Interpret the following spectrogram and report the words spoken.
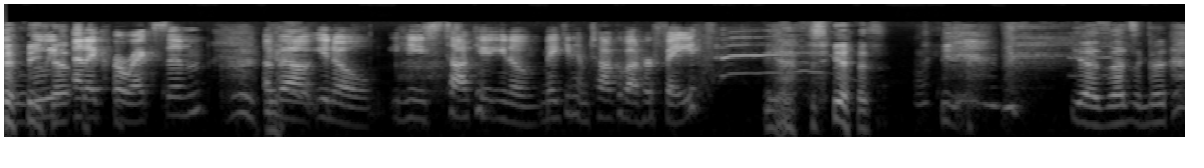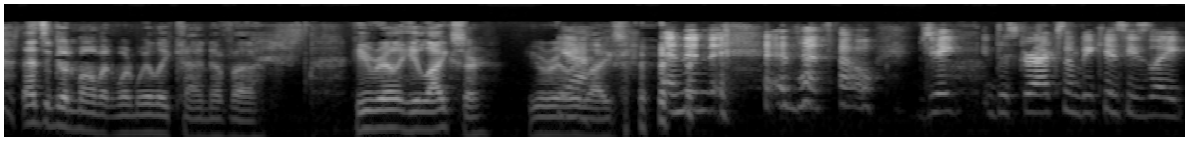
And Louis Yep. kind of corrects him about you know he's talking you know making him talk about her faith. Yes, yes, yes. That's a good. That's a good moment when Willie kind of. uh He really he likes her. He really Yeah. likes her. and then and that's how Jake distracts him because he's like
